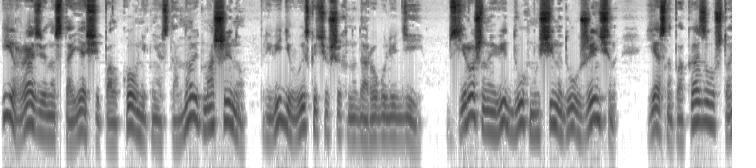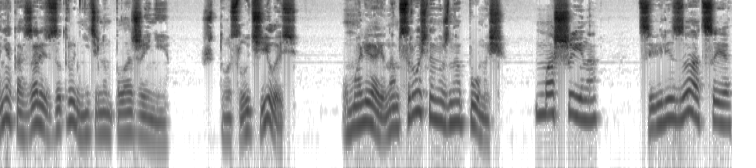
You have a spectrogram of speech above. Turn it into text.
И разве настоящий полковник не остановит машину при виде выскочивших на дорогу людей? Взъерошенный вид двух мужчин и двух женщин ясно показывал, что они оказались в затруднительном положении. Что случилось? Умоляю, нам срочно нужна помощь. Машина. Цивилизация.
